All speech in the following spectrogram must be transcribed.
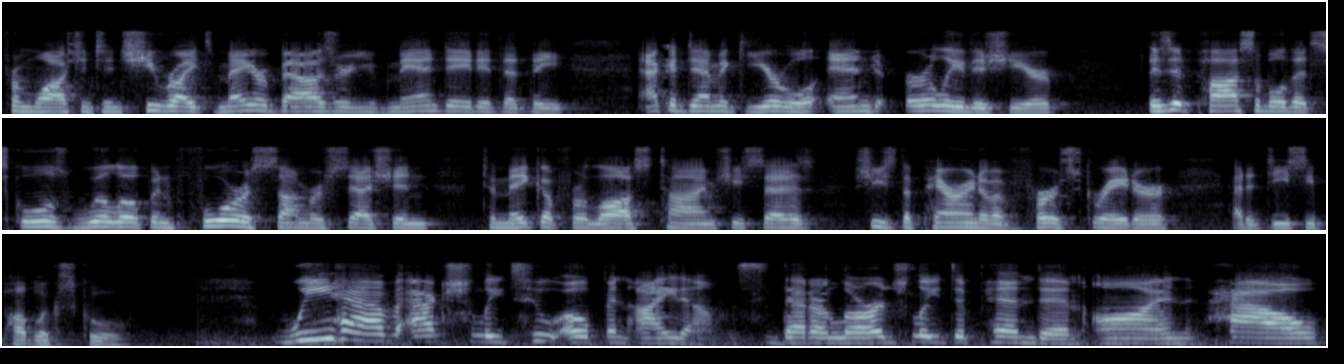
from Washington. She writes, Mayor Bowser, you've mandated that the academic year will end early this year. Is it possible that schools will open for a summer session to make up for lost time? She says she's the parent of a first grader at a DC public school. We have actually two open items that are largely dependent on how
